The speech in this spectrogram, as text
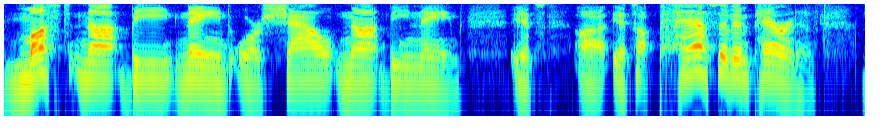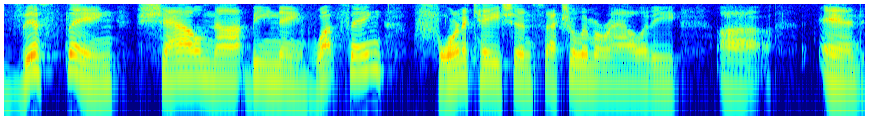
must not be named or shall not be named. It's, uh, it's a passive imperative. This thing shall not be named. What thing? Fornication, sexual immorality, uh, and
